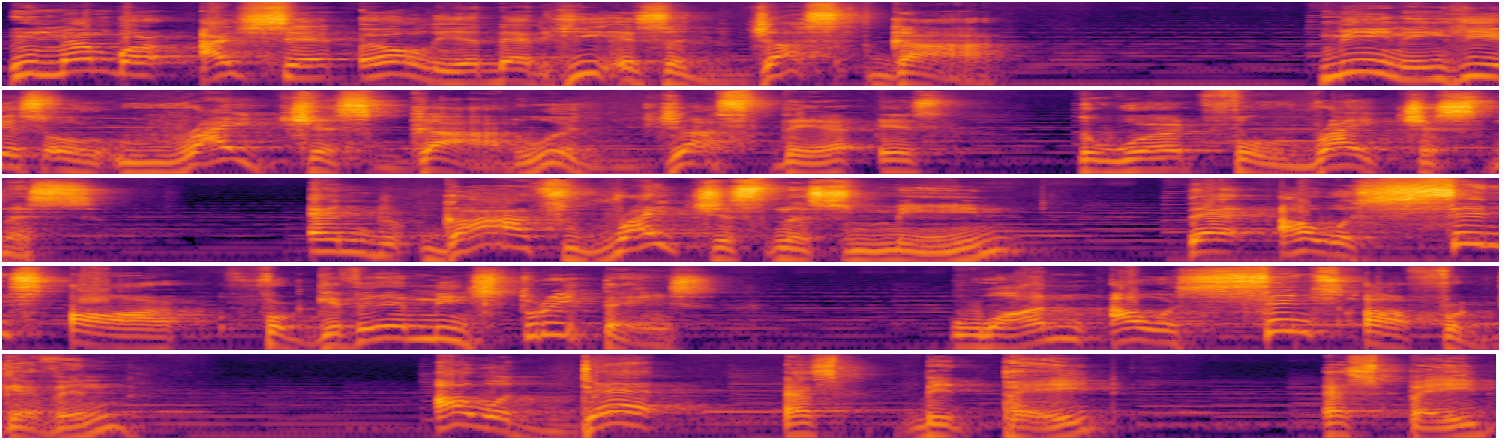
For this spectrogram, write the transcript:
remember, I said earlier that He is a just God, meaning He is a righteous God. The word just there is the word for righteousness. And God's righteousness mean that our sins are forgiven. It means three things. One, our sins are forgiven. Our debt has been paid, has paid.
